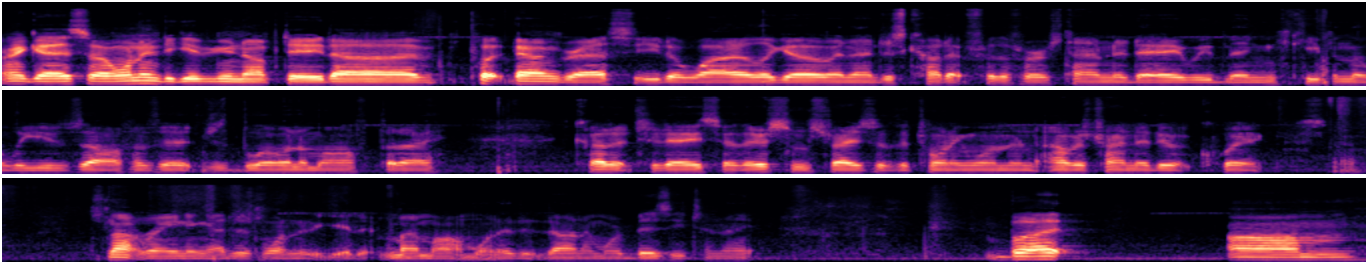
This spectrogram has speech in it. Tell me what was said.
Alright guys, so I wanted to give you an update. Uh, I put down grass seed a while ago and I just cut it for the first time today. We've been keeping the leaves off of it, just blowing them off, but I cut it today. So there's some stripes of the 21 and I was trying to do it quick. So It's not raining, I just wanted to get it. My mom wanted it done and we're busy tonight. But, um,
